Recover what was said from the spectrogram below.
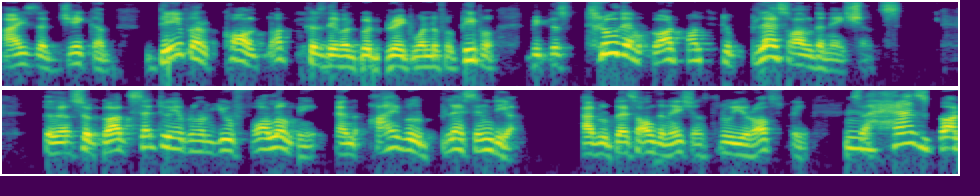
Isaac, Jacob, they were called not because they were good, great, wonderful people, because through them God wanted to bless all the nations. Uh, so God said to Abraham, You follow me, and I will bless India. I will bless all the nations through your offspring. Mm. So, has God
